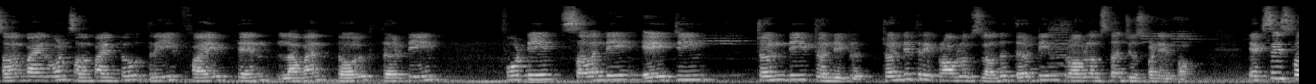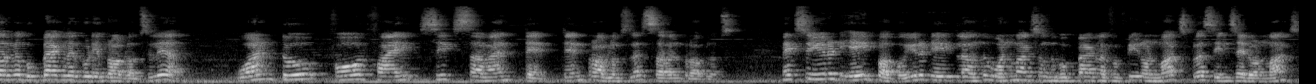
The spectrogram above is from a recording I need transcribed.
Seven point one seven point two three five ten eleven twelve thirteen fourteen seventeen eighteen twenty twenty two twenty three ப்ராப்ளம்ஸ்ல வந்து தேர்ட்டீன் ப்ராப்ளம்ஸ் தான் சூஸ் பண்ணியிருக்கோம். எக்ஸசைஸ் பாருங்க புக் பேக்ல இருக்கக்கூடிய ப்ராப்ளம்ஸ் இல்லையா? One two four five six seven ten ten ப்ராப்ளம்ஸ்ல seven problems next unit eight பார்ப்போம். யூனிட் எயிட்ல வந்து ஒன் மார்க்ஸ் வந்து புக் பேக்ல fifteen one marks plus inside one marks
